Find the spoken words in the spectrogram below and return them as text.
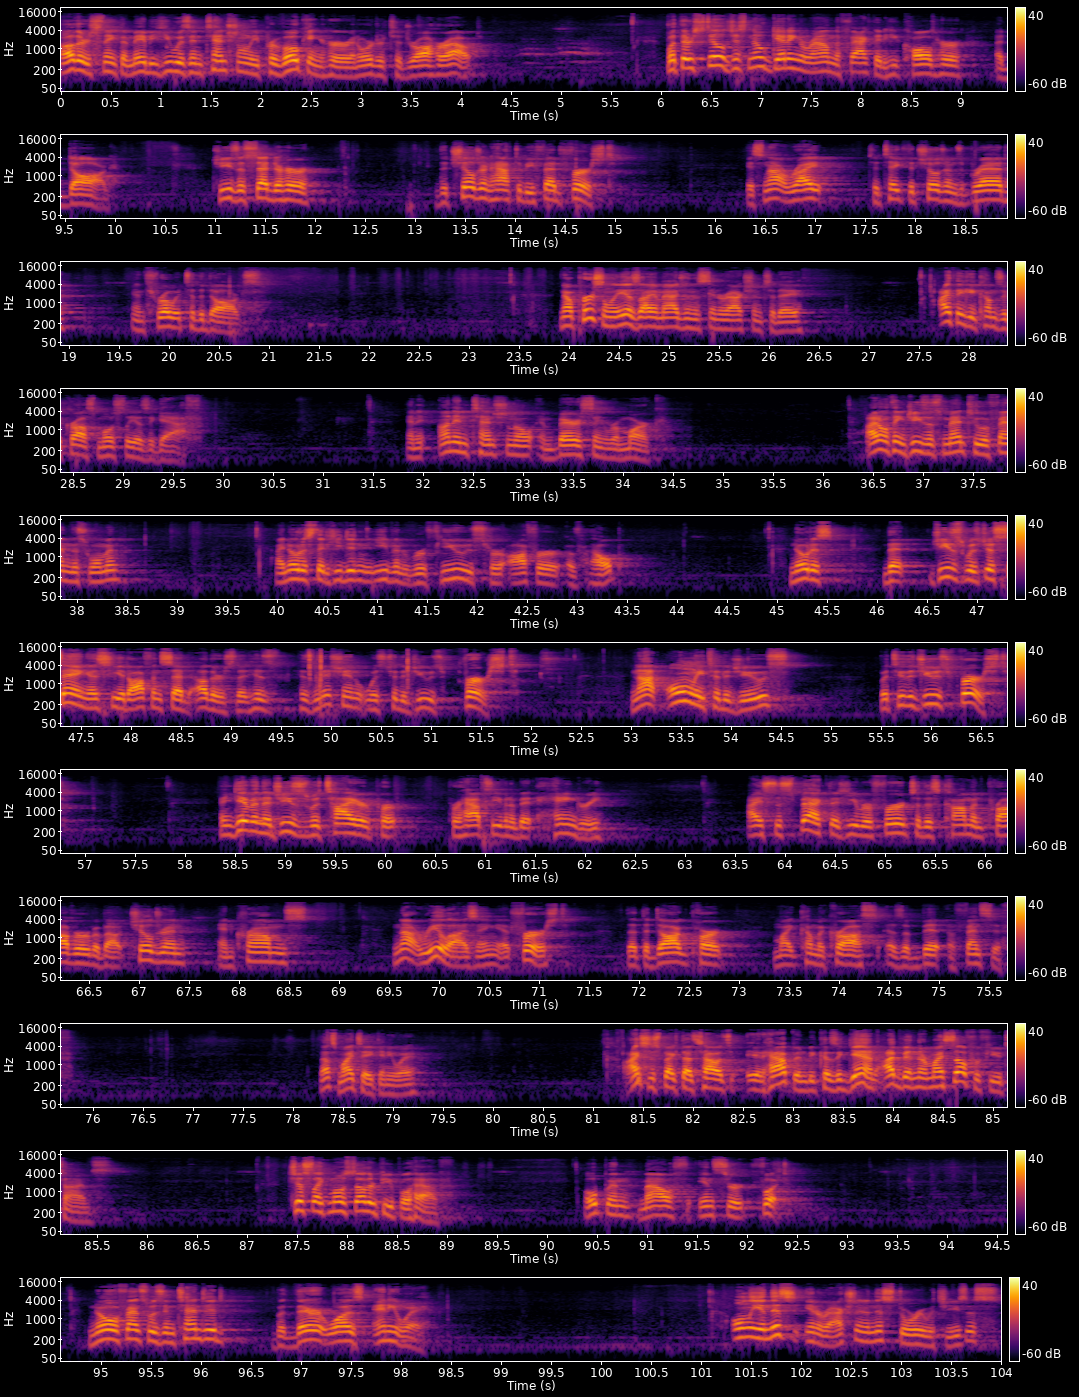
Others think that maybe he was intentionally provoking her in order to draw her out. But there's still just no getting around the fact that he called her a dog. Jesus said to her, The children have to be fed first. It's not right to take the children's bread and throw it to the dogs. Now, personally, as I imagine this interaction today, I think it comes across mostly as a gaffe, an unintentional, embarrassing remark. I don't think Jesus meant to offend this woman. I notice that he didn't even refuse her offer of help. Notice that Jesus was just saying, as he had often said to others, that his, his mission was to the Jews first. Not only to the Jews, but to the Jews first. And given that Jesus was tired, per, perhaps even a bit hangry, I suspect that he referred to this common proverb about children and crumbs not realizing at first that the dog part might come across as a bit offensive. That's my take, anyway. I suspect that's how it happened because, again, I've been there myself a few times. Just like most other people have. Open mouth, insert foot. No offense was intended, but there it was anyway. Only in this interaction, in this story with Jesus,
